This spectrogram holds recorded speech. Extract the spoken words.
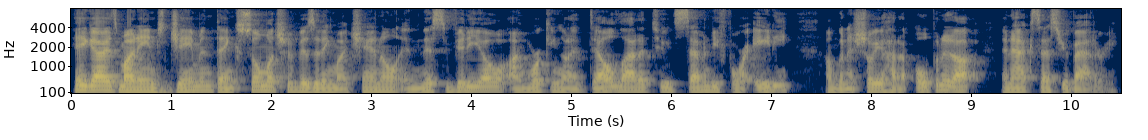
Hey guys, my name's Jamin. Thanks so much for visiting my channel. In this video, I'm working on a Dell Latitude 7480. I'm gonna show you how to open it up and access your battery.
